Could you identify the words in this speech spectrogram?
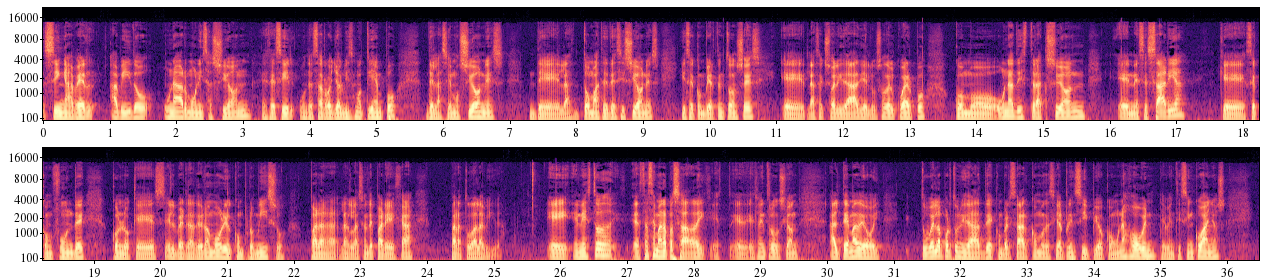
sin haber habido una armonización, es decir, un desarrollo al mismo tiempo de las emociones, de las tomas de decisiones y se convierte entonces eh, la sexualidad y el uso del cuerpo como una distracción eh, necesaria que se confunde con lo que es el verdadero amor y el compromiso para la relación de pareja para toda la vida. Eh, en esto, esta semana pasada, y es la introducción al tema de hoy, tuve la oportunidad de conversar, como decía al principio, con una joven de 25 años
